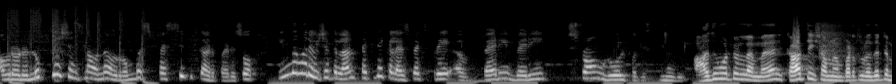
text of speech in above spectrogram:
அவரோட லொக்கேஷன்ஸ்லாம் வந்து அவர் ரொம்ப ஸ்பெசிஃபிக்கா இருப்பாரு. ஸோ இந்த மாதிரி விஷயத்துல technical aspects play a very very strong role for this movie அது மட்டும் இல்லாம கார்த்திக் சாமன் படத்துல வந்துட்டு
